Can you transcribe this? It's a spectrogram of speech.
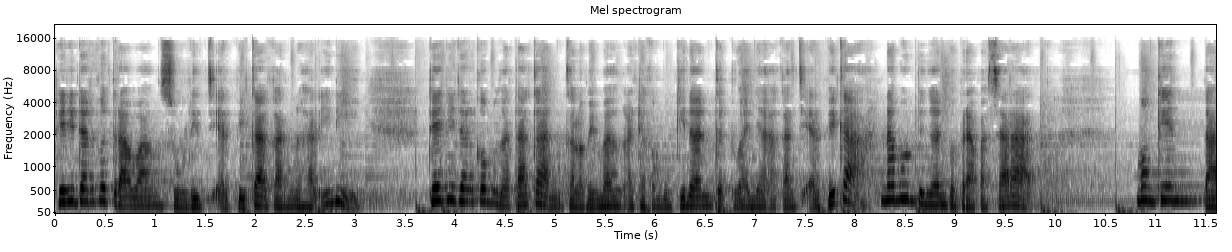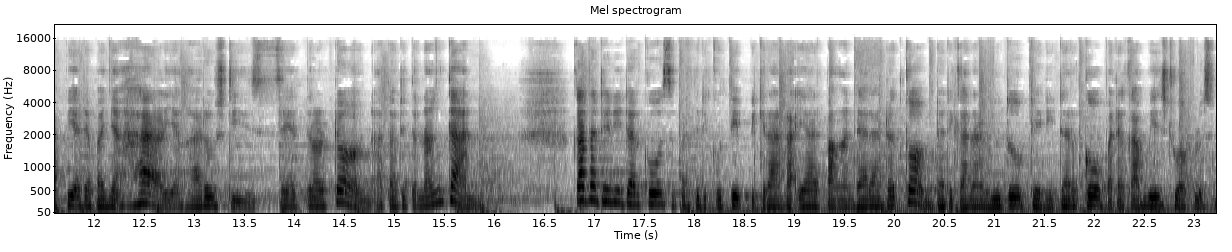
Denny Darko terawang sulit CLBK karena hal ini. Denny Darko mengatakan kalau memang ada kemungkinan keduanya akan CLBK, namun dengan beberapa syarat. Mungkin, tapi ada banyak hal yang harus di settle down atau ditenangkan. Kata Denny Darko seperti dikutip pikiran rakyat pangandaran.com dari kanal YouTube Denny Darko pada Kamis 29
